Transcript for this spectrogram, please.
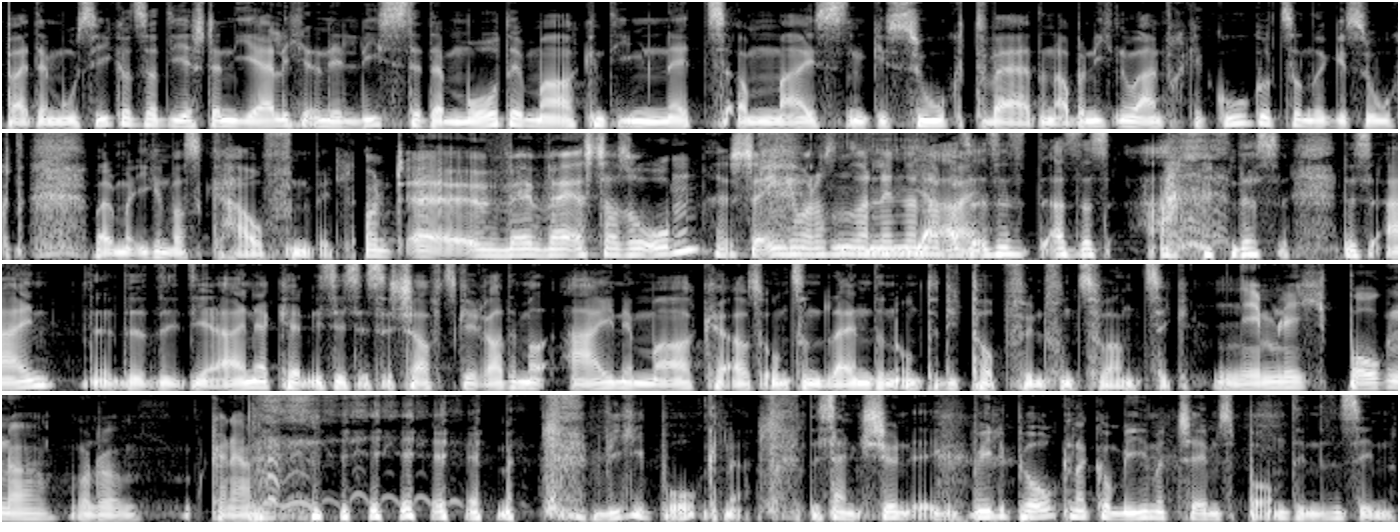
bei der Musik, also die erstellen jährlich eine Liste der Modemarken, die im Netz am meisten gesucht werden. Aber nicht nur einfach gegoogelt, sondern gesucht, weil man irgendwas kaufen will. Und äh, wer, wer ist da so oben? Ist da irgendjemand aus unseren Ländern ja, dabei? Also, also, also das, das, das ein, die die eine Erkenntnis ist, es schafft es gerade mal eine Marke aus unseren Ländern unter die Top 25. Nämlich Bogner oder keine Ahnung. Willy Bogner. Das ist eigentlich schön. Willy Bogner kommt mir immer James Bond in den Sinn.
